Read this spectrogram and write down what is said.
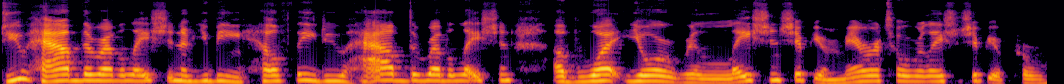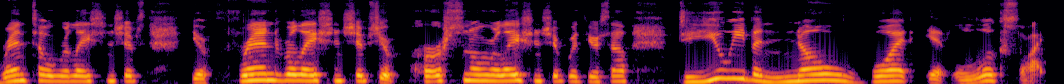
Do you have the revelation of you being healthy? Do you have the revelation of what your relationship, your marital relationship, your parental relationships, your friend relationships, your personal relationship with yourself? Do you even know what it looks like?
